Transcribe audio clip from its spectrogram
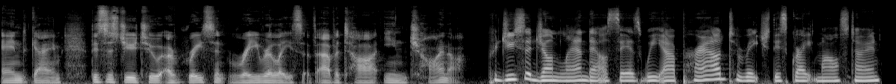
Endgame. This is due to a recent re release of Avatar in China. Producer Jon Landau says, We are proud to reach this great milestone,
